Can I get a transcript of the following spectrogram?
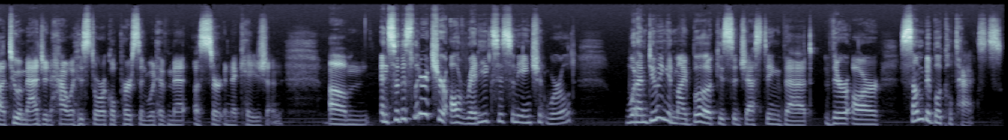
uh, to imagine how a historical person would have met a certain occasion. Um, and so this literature already exists in the ancient world. What I'm doing in my book is suggesting that there are some biblical texts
